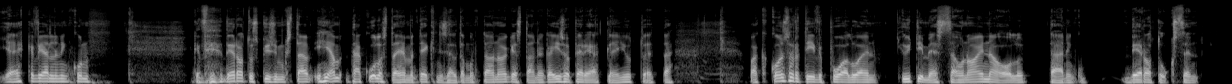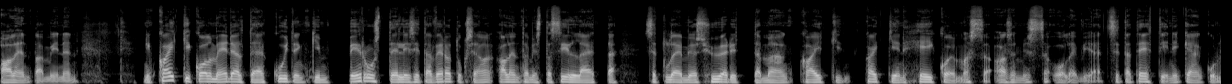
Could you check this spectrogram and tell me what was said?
ja ehkä vielä niin kuin verotuskysymykset, tämä, tämä kuulostaa hieman tekniseltä, mutta tämä on oikeastaan aika iso periaatteellinen juttu, että vaikka konservatiivipuolueen ytimessä on aina ollut tämä niin kuin verotuksen alentaminen, niin kaikki kolme edeltäjää kuitenkin perusteli sitä verotuksen alentamista sillä, että se tulee myös hyödyttämään kaikki, kaikkien heikoimmassa asemissa olevia. Että sitä tehtiin ikään kuin,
